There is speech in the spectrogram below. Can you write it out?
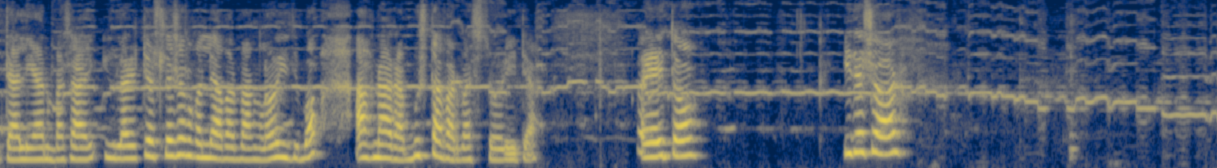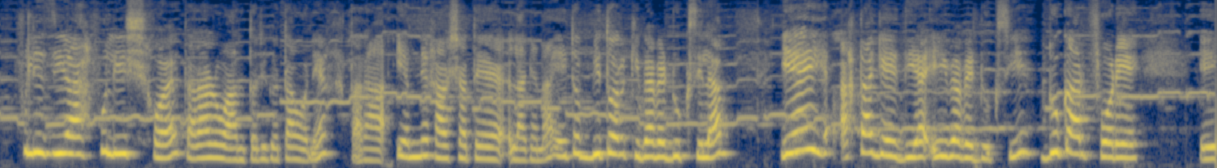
ইতালিয়ান ভাষায় এগুলার ট্রান্সলেশন করলে আবার বাংলা হয়ে যাব। আপনারা বুঝতে পারবা স্টোরিটা এই তো ইদেশর পুলিশিয়া পুলিশ হয়, তারারও আন্তরিকতা অনেক, তারা এমনি কার সাথে লাগে না। এই তো ভিতর কীভাবে ঢুকছিলাম, এই একটা গেট দিয়া এইভাবে ঢুকছি। ঢুকার পরে এই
